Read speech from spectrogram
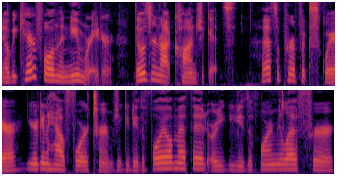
Now be careful in the numerator. Those are not conjugates. That's a perfect square. You're going to have four terms. You could do the FOIL method or you could use the formula for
